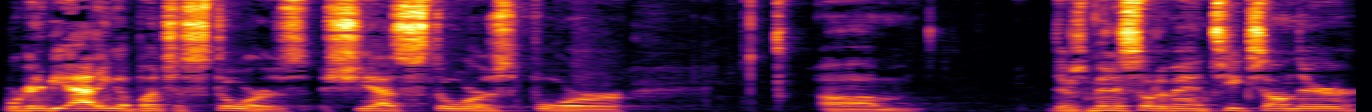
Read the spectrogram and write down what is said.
we're going to be adding a bunch of stores. She has stores for, um, there's Minnesota Antiques on there,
